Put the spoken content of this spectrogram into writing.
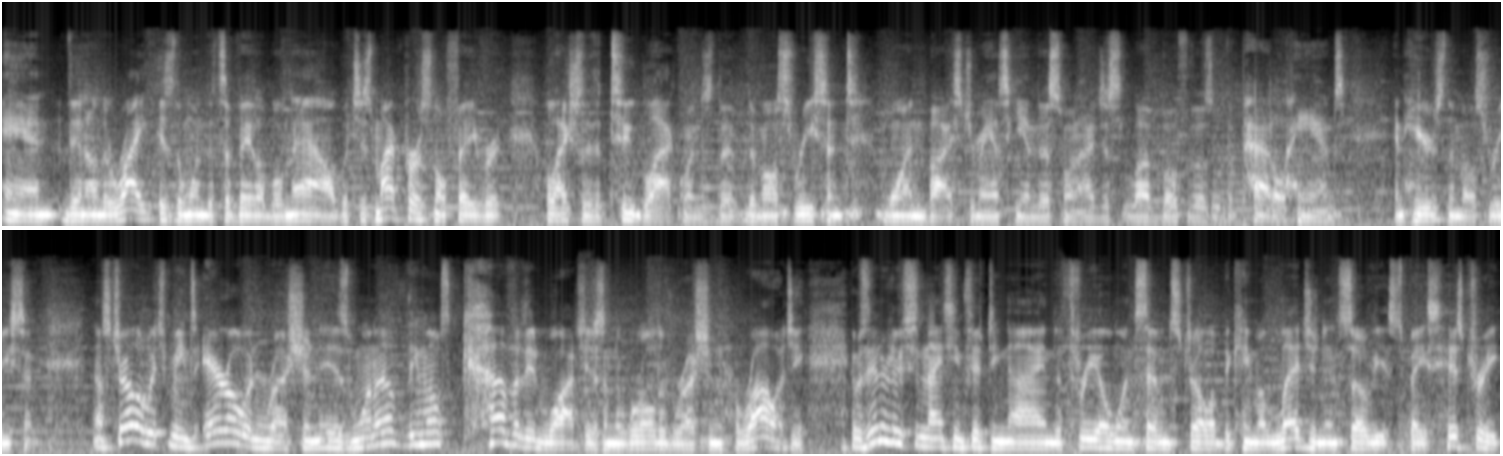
And then on the right is the one that's available now, which is my personal favorite. Well, actually, the two black ones, the, the most recent one by Sturmanskie and this one, I just love both of those with the paddle hands and here's the most recent. Now, Strela, which means arrow in Russian, is one of the most coveted watches in the world of Russian horology. It was introduced in 1959. The 3017 Strela became a legend in Soviet space history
